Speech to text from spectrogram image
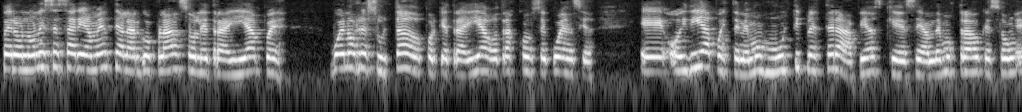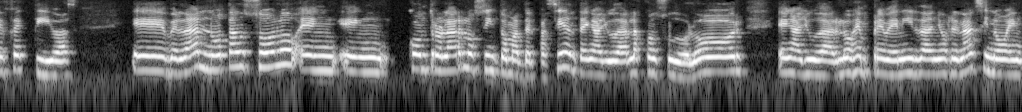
pero no necesariamente a largo plazo le traía pues buenos resultados porque traía otras consecuencias. Eh, hoy día pues tenemos múltiples terapias que se han demostrado que son efectivas, eh, ¿verdad? No tan solo en, controlar los síntomas del paciente, en ayudarlas con su dolor, en ayudarlos en prevenir daño renal, sino en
